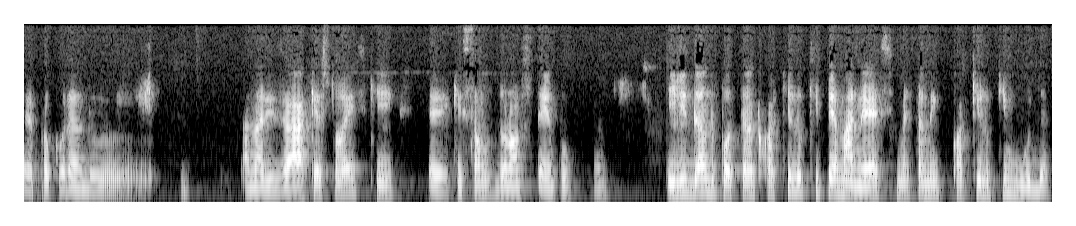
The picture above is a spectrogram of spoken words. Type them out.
é, procurando analisar questões que, é, que são do nosso tempo, né? E lidando, portanto, com aquilo que permanece, mas também com aquilo que muda.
